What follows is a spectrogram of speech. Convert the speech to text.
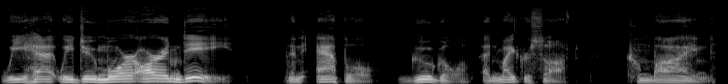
We ha- we do more R&D than Apple, Google, and Microsoft combined.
